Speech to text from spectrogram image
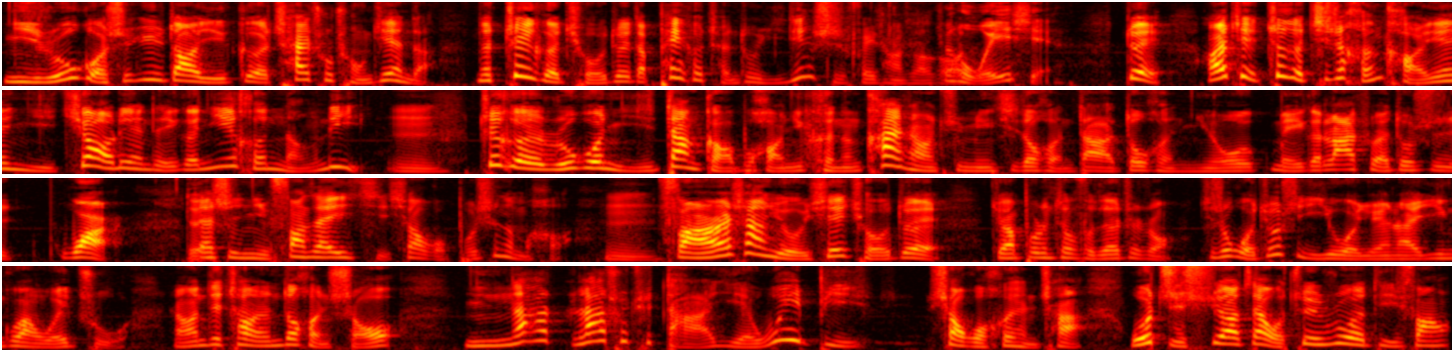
你如果是遇到一个拆除重建的，那这个球队的配合程度一定是非常糟糕的。很危险，对，而且这个其实很考验你教练的一个捏合能力。嗯，这个如果你一旦搞不好，你可能看上去名气都很大，都很牛，每一个拉出来都是腕儿，但是你放在一起效果不是那么好。嗯，反而像有些球队，就像布伦特福德这种，其实我就是以我原来英冠为主，然后这套人都很熟，你拉拉出去打也未必效果会很差。我只需要在我最弱的地方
